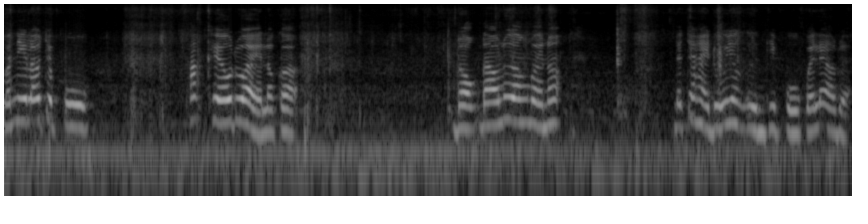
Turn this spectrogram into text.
วันนี้เราจะปลูกพักเคลด้วยแล้วก็ ดอกดาวเรืองด้วยเนาะเดี๋ยวจะให้ดูอย่างอื่นที่ปลูกไปแล้วด้วย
